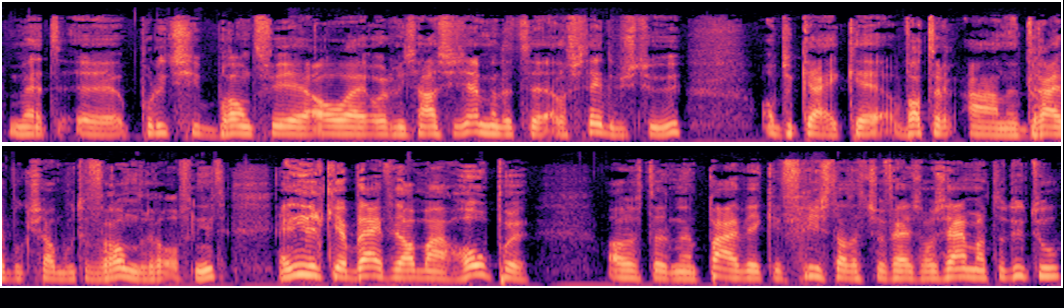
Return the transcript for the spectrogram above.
met uh, politie, brandweer, allerlei organisaties en met het uh, Elfstedenbestuur. Om te kijken wat er aan het draaiboek zou moeten veranderen of niet. En iedere keer blijven we dan maar hopen als het een paar weken vriest dat het zover zal zijn. Maar tot nu toe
